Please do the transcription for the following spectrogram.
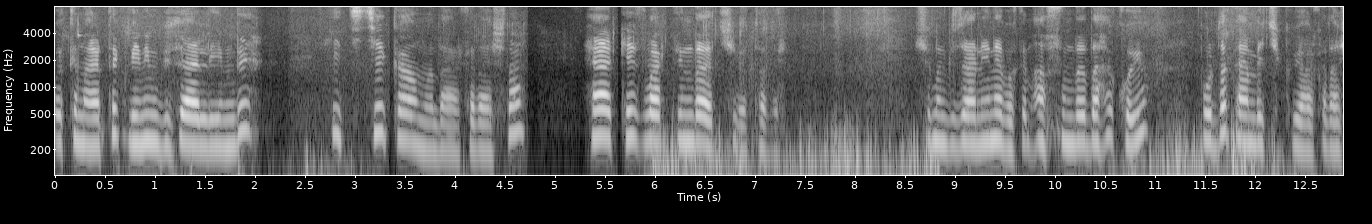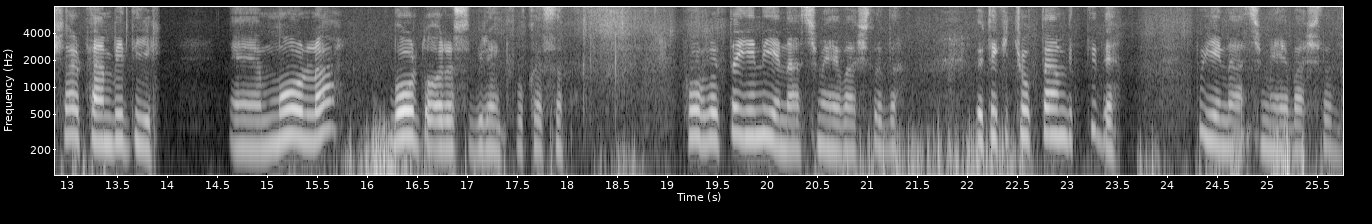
Bakın artık benim güzelliğimde hiç çiçek kalmadı arkadaşlar. Herkes vaktinde açıyor tabii. Şunun güzelliğine bakın. Aslında daha koyu. Burada pembe çıkıyor arkadaşlar. Pembe değil. E, morla bordo arası bir renk bu kasım. Pohluk da yeni yeni açmaya başladı. Öteki çoktan bitti de bu yeni açmaya başladı.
